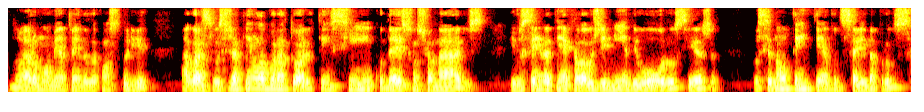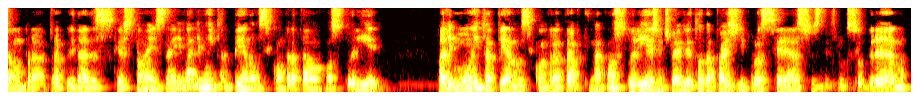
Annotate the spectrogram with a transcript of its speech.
não era o momento ainda da consultoria. Agora, se você já tem um laboratório tem 5, 10 funcionários, e você ainda tem aquela algeminha de ouro, ou seja, você não tem tempo de sair da produção para cuidar dessas questões, aí vale muito a pena você contratar uma consultoria. Vale muito a pena você contratar, porque na consultoria a gente vai ver toda a parte de processos, de fluxograma,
